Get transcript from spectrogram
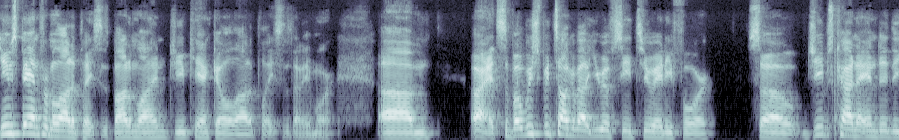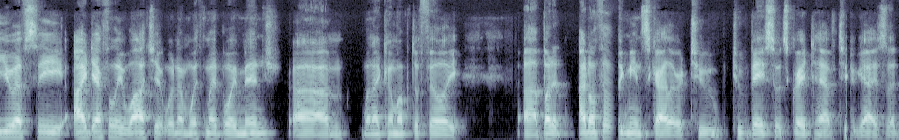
Jeeb's banned from a lot of places. Bottom line, Jeeb can't go a lot of places anymore. Um, all right, so but we should be talking about UFC 284. So Jeeb's kind of into the UFC. I definitely watch it when I'm with my boy Minge. Um, when I come up to Philly. Uh, but it, I don't think me and Skylar are too too base, so it's great to have two guys that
